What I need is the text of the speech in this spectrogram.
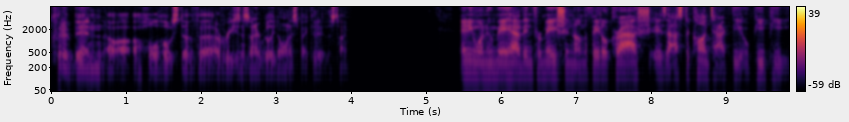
could have been a, a whole host of, of reasons, and I really don't want to speculate at this time. Anyone who may have information on the fatal crash is asked to contact the OPP.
